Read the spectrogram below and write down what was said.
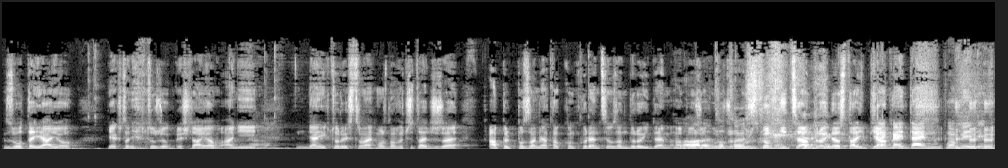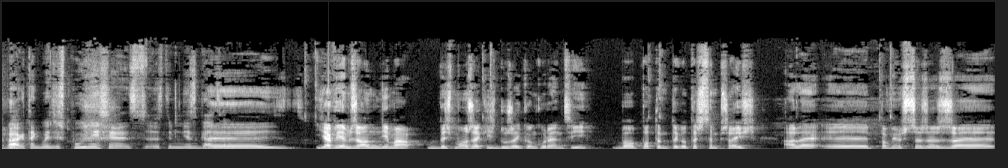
złote jajo, jak to niektórzy określają, ani No. na niektórych stronach można wyczytać, że Apple pozamiatał konkurencją z Androidem, albo No, ale że uż- jest- użytkownicy Androida dostali piany. Czekaj, daj mu powiedzieć, Bartek, będziesz później się z, z tym nie zgadzał. Eee, Ja wiem, że on nie ma być może jakiejś dużej konkurencji, bo potem tego też chcę przejść, ale e, powiem szczerze, że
